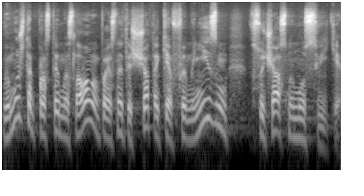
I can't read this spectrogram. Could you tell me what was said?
Ви можете простими словами пояснити, що таке фемінізм в сучасному світі?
